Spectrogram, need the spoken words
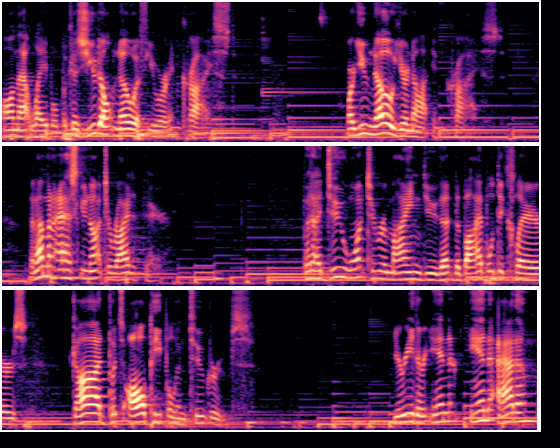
on that label because you don't know if you are in Christ, or you know you're not in Christ, then I'm going to ask you not to write it there. But I do want to remind you that the Bible declares God puts all people in two groups. You're either in, in Adam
